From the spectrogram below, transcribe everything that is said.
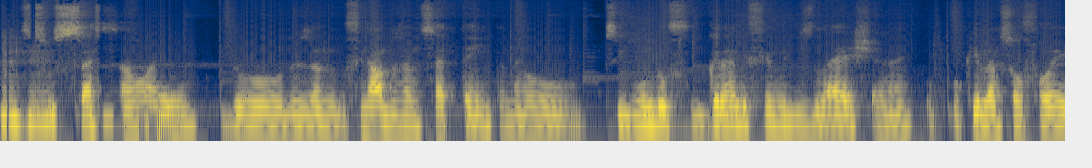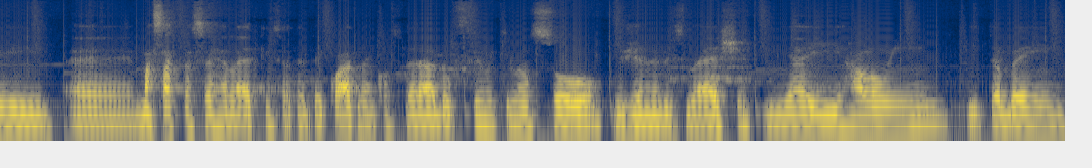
Uhum. Sucessão aí do, dos anos, do final dos anos 70, né? O segundo grande filme de slasher, né? O, o que lançou foi é, Massacre da Serra Elétrica em 74, né? Considerado o filme que lançou o gênero slasher. E aí Halloween, que também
